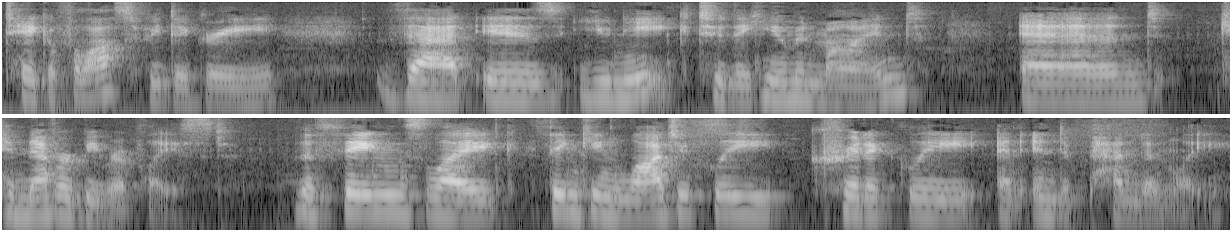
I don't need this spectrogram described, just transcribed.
take a philosophy degree that is unique to the human mind and can never be replaced. The things like thinking logically, critically, and independently,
